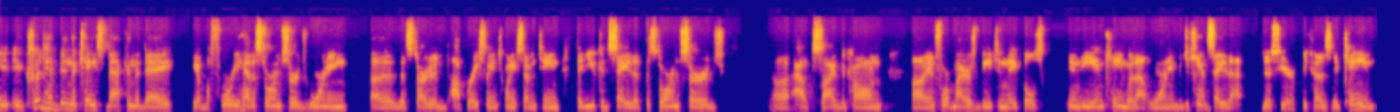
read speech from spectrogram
it, it, could have been the case back in the day, you know, before we had a storm surge warning uh, that started operationally in 2017, that you could say that the storm surge uh, outside the cone uh, in Fort Myers Beach and Naples in Ian came without warning. But you can't say that this year because it came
